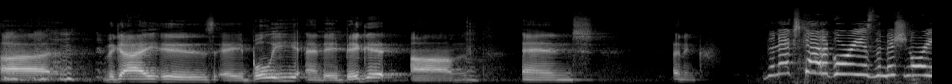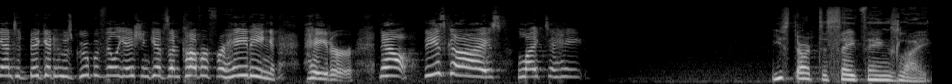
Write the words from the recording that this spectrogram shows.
Uh, the guy is a bully and a bigot um, and an inc- The next category is the mission oriented bigot whose group affiliation gives them cover for hating hater. Now, these guys like to hate. You start to say things like,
